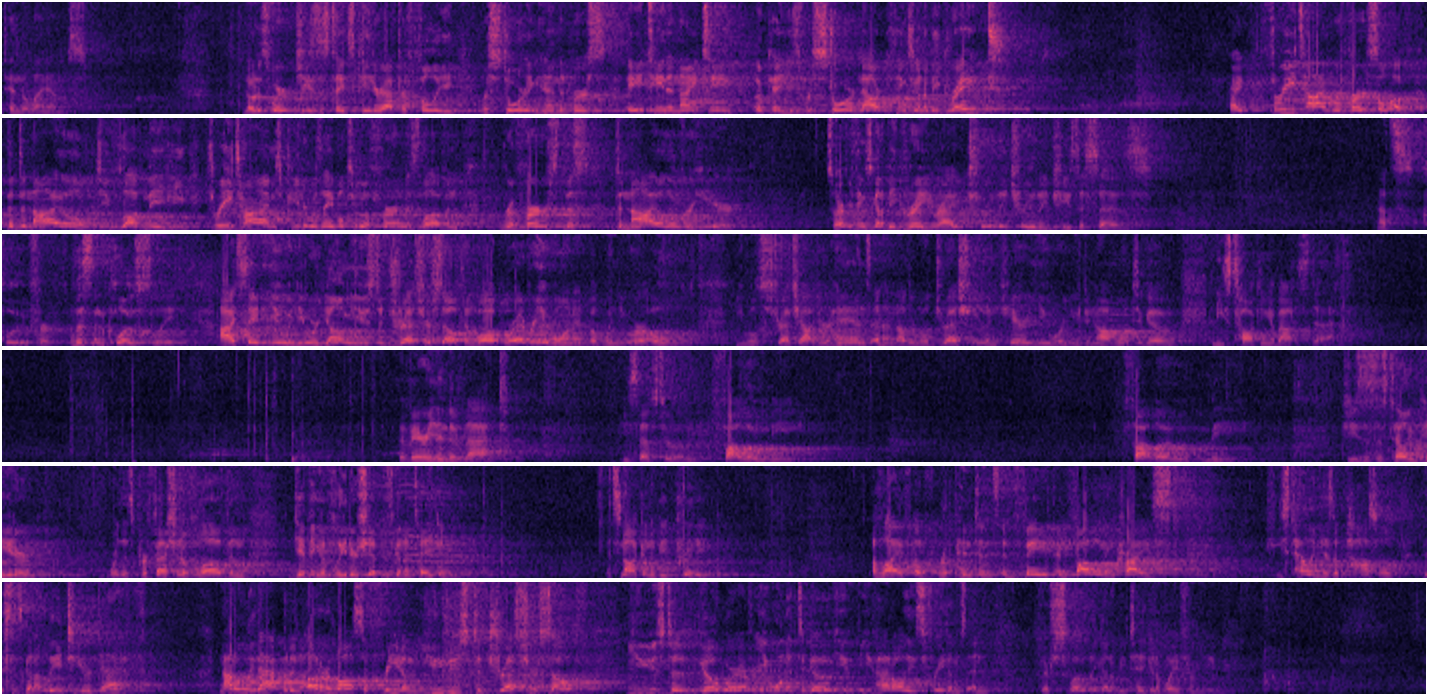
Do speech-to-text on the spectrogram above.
tend the lambs. Notice where Jesus takes Peter after fully restoring him in verse 18 and 19. Okay, he's restored. Now everything's going to be great. Right? Three time reversal of the denial. Do you love me? He, three times Peter was able to affirm his love and reverse this denial over here. So everything's going to be great, right? Truly, truly, Jesus says. That's clue for listen closely. I say to you, when you were young, you used to dress yourself and walk wherever you wanted, but when you are old, you will stretch out your hands, and another will dress you and carry you where you do not want to go. And he's talking about his death. The very end of that, he says to him, Follow me. Follow me. Jesus is telling Peter where this profession of love and giving of leadership is going to take him. It's not going to be pretty. A life of repentance and faith and following Christ. He's telling his apostle, this is going to lead to your death. Not only that, but an utter loss of freedom. You used to dress yourself, you used to go wherever you wanted to go, you, you had all these freedoms, and they're slowly going to be taken away from you.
